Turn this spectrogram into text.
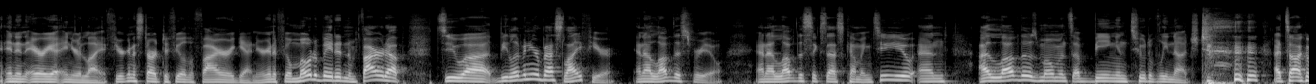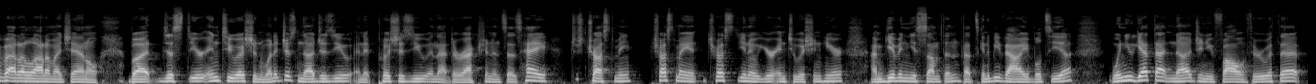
in an area in your life. You're going to start to feel the fire again. You're going to feel motivated and fired up to uh, be living your best life here. And I love this for you. And I love the success coming to you. And I love those moments of being intuitively nudged. I talk about it a lot on my channel, but just your intuition, when it just nudges you and it pushes you in that direction and says, hey, just trust me. Trust my trust, you know, your intuition here. I'm giving you something that's going to be valuable to you. When you get that nudge and you follow through with it,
